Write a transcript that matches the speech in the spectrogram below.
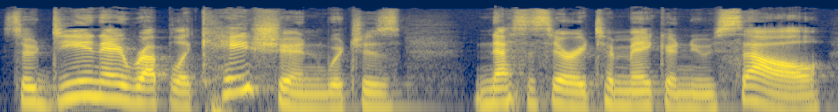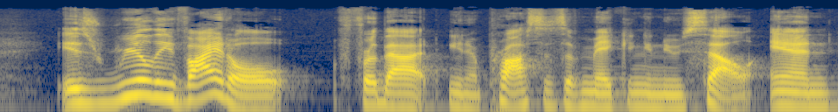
So, DNA replication, which is necessary to make a new cell, is really vital for that you know process of making a new cell. And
